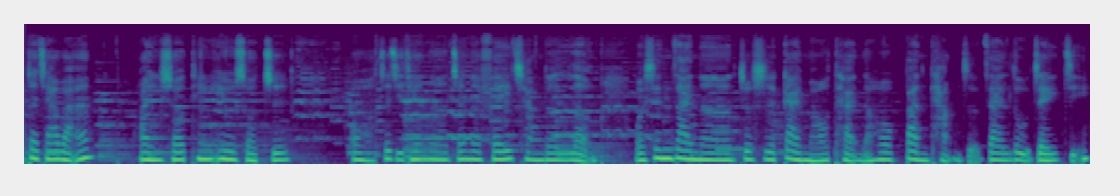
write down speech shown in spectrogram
大家晚安，欢迎收听一无所知。哦，这几天呢，真的非常的冷。我现在呢，就是盖毛毯，然后半躺着在录这一集。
